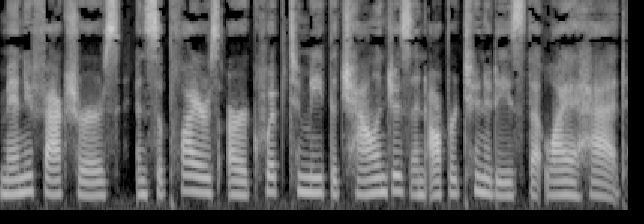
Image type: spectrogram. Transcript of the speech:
manufacturers, and suppliers are equipped to meet the challenges and opportunities that lie ahead.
